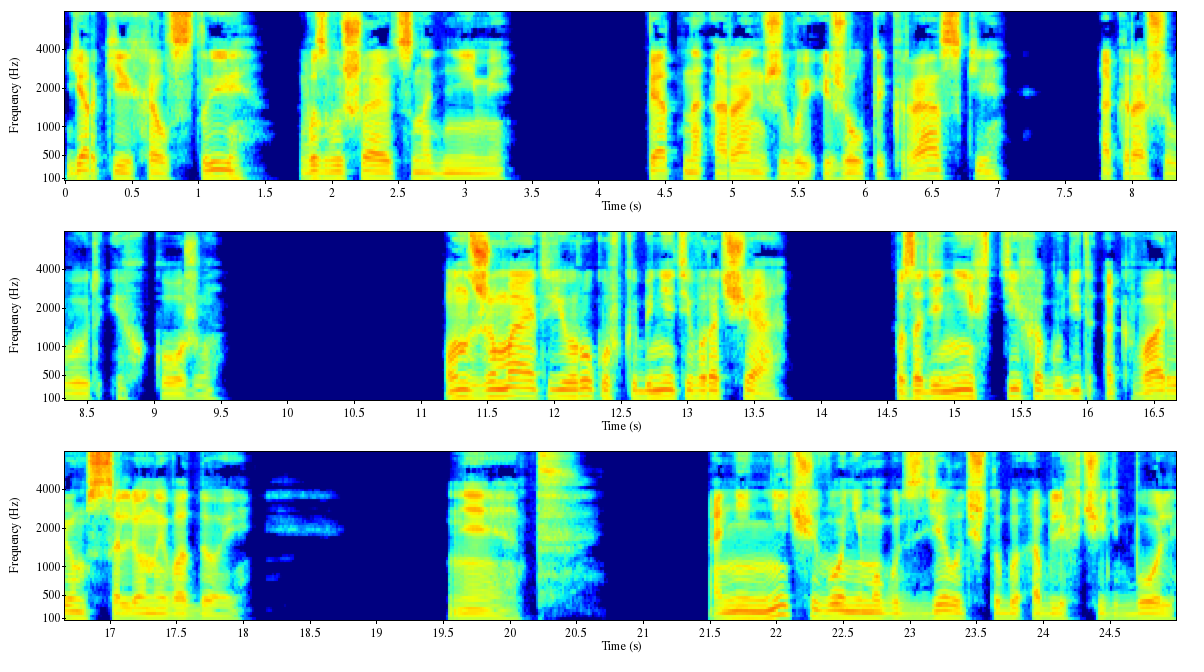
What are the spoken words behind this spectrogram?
яркие холсты возвышаются над ними, пятна оранжевой и желтой краски окрашивают их кожу. Он сжимает ее руку в кабинете врача. Позади них тихо гудит аквариум с соленой водой. Нет, они ничего не могут сделать, чтобы облегчить боль,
